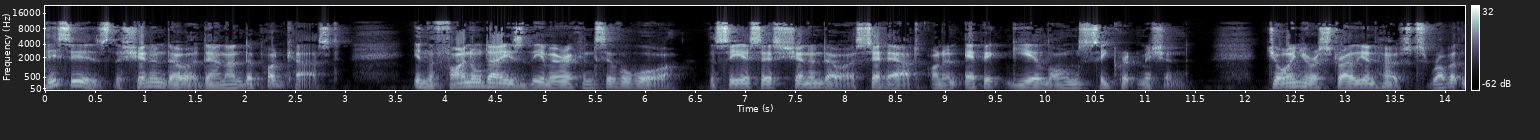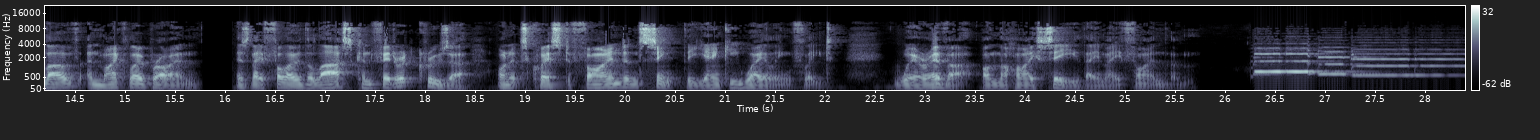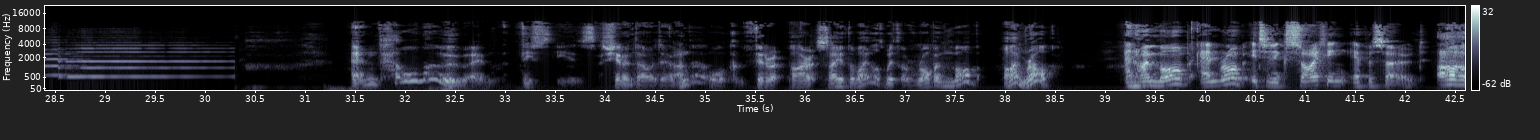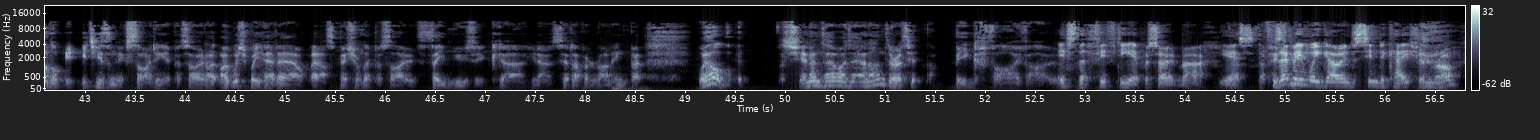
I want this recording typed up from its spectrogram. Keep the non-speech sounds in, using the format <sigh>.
This is the Shenandoah Down Under podcast. In the final days of the American Civil War, the CSS Shenandoah set out on an epic year-long secret mission. Join your Australian hosts Robert Love and Michael O'Brien as they follow the last Confederate cruiser on its quest to find and sink the Yankee whaling fleet, wherever on the high sea they may find them. And hello, and this is Shenandoah Down Under, or Confederate Pirates Save the Whales with a Robin Mob. I'm Rob. And I'm Mob, and Rob, it's an exciting episode. Ah, look, it, it is an exciting episode. I, I wish we had our, our special episode theme music, uh, you know, set up and running, but, well, Shenandoah Down Under has hit the big five oh. It's the 50 episode mark, yes. The- the Does that mean we go into syndication, Rob?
